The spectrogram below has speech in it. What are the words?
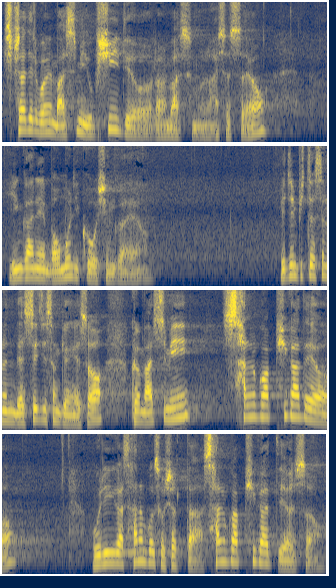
14절에 보면 말씀이 육신이 되어라는 말씀을 하셨어요. 인간의 몸을 입고 오신 거예요. 요즘 피터스는 메시지 성경에서 그 말씀이 살과 피가 되어 우리가 사는 곳에 오셨다. 살과 피가 되어서.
